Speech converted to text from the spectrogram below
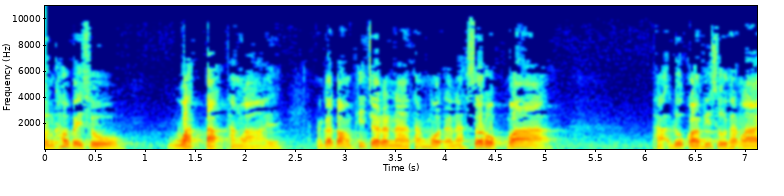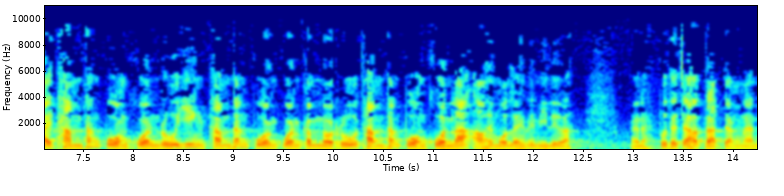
นเข้าไปสู่วัตตะทั้งหลาย มันก็ต้องพิจารณาทั้งหมดนะสรุปว่าดูก่อนพิสูจน์ทั้งหลายทำทั้งปวงควรรู้ยิ่งทำทั้งปวงควรกำหนดรู้ทำทั้งปวงควรละเอาให้หมดเลยไม่มีเหลือนะพุทธเจ้าตรัสอย่างนั้น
